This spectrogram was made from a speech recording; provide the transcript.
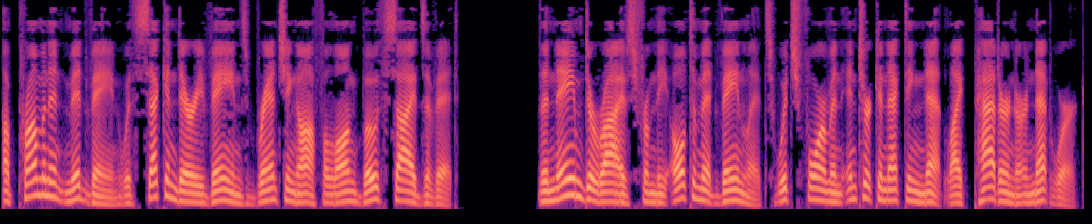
a prominent midvein with secondary veins branching off along both sides of it. The name derives from the ultimate veinlets which form an interconnecting net-like pattern or network.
